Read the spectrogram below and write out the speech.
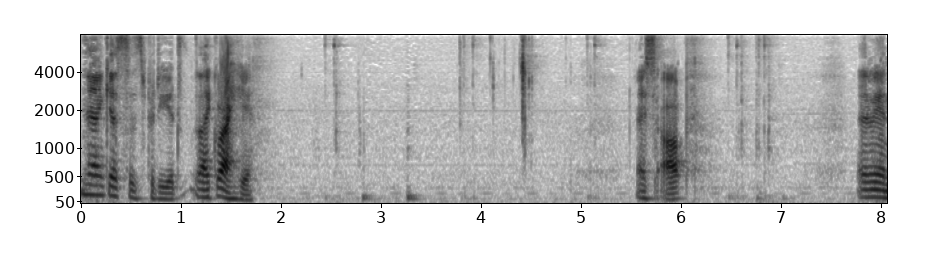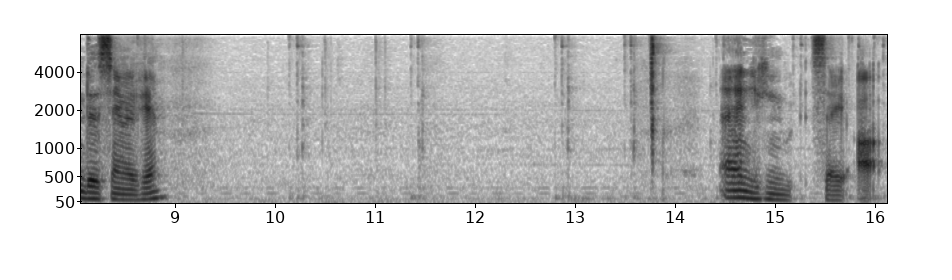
No, I guess that's pretty good. Like right here. Nice up. And we're gonna do the same over here. And you can say up.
